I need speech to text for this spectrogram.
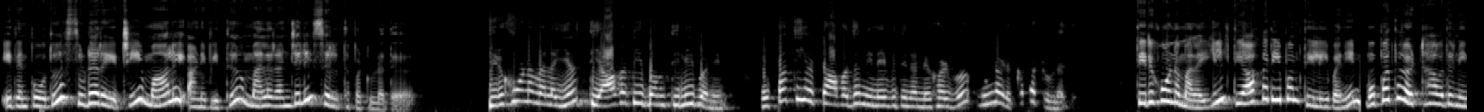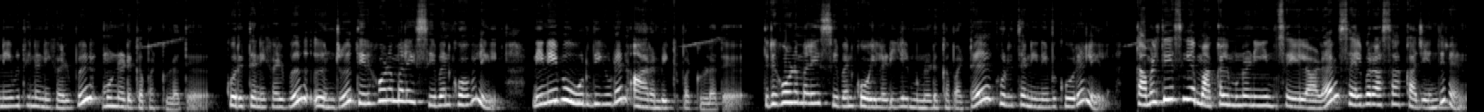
இதன்போது சுடரேற்றி மாலை அணிவித்து மலரஞ்சலி செலுத்தப்பட்டுள்ளது. திருகோணமலையில் தியாகதீபம் திலீபனின் முப்பத்தி எட்டாவது நினைவு தின நிகழ்வு முன்னெடுக்கப்பட்டுள்ளது. திருகோணமலையில் தியாகதீபம் திலீபனின் முப்பத்து எட்டாவது நினைவு தின நிகழ்வு முன்னெடுக்கப்பட்டுள்ளது. குறித்த நிகழ்வு இன்று திருகோணமலை சிவன் கோவிலில் நினைவு ஊர்தியுடன் ஆரம்பிக்கப்பட்டுள்ளது. திருகோணமலை சிவன் கோயிலடியில் முன்னெடுக்கப்பட்டு குறித்த நினைவு கூறலில் தமிழ் தேசிய மக்கள் முன்னணியின் செயலாளர் செல்வராசா கஜேந்திரன்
